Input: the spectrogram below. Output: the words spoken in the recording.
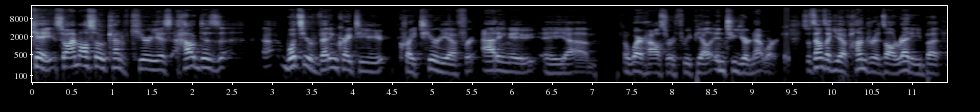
Okay, so I'm also kind of curious. How does uh, what's your vetting criteria criteria for adding a a, um, a warehouse or a 3PL into your network? So it sounds like you have hundreds already, but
